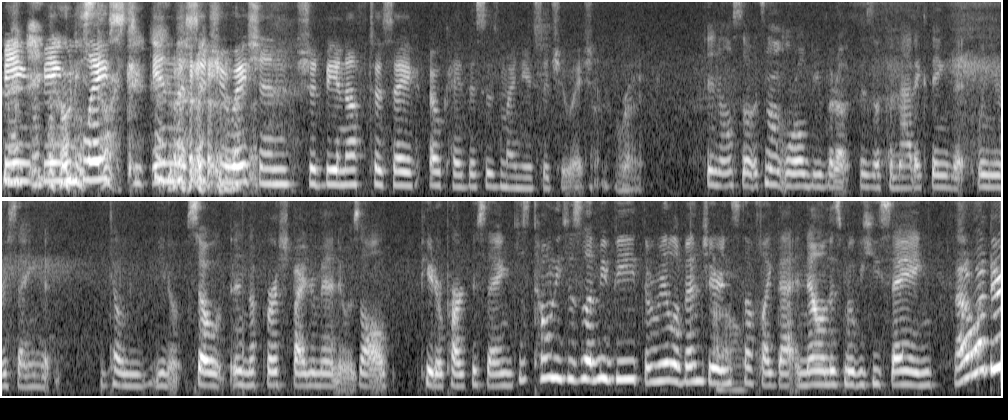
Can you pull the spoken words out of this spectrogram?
being being placed in the situation should be enough to say, okay, this is my new situation. Right. And also, it's not worldview, but it is a thematic thing that when you were saying that Tony, you know, so in the first Spider-Man, it was all Peter Parker saying, "Just Tony, just let me be the real Avenger" and Oh. stuff like that. And now in this movie, he's saying, I don't want to do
